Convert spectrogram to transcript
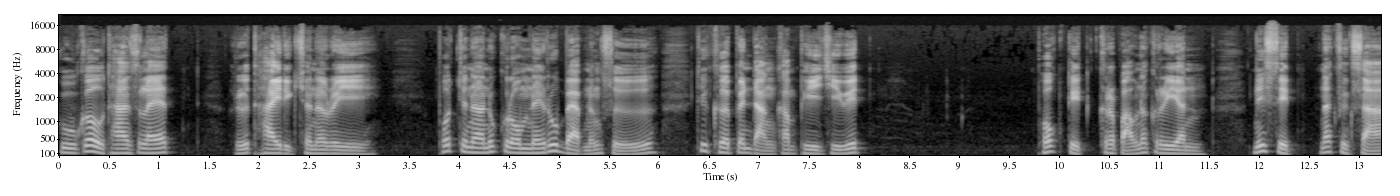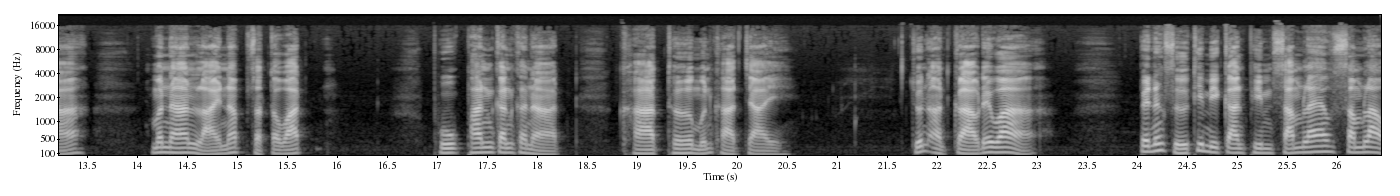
Google Translate หรือ Thai Dictionary พจนานุกรมในรูปแบบหนังสือที่เคยเป็นดั่งคำพีชีวิต พกติดกระเป๋านักเรียน นิสิตนักศึกษา มานานหลายนับศตวรรษ ผูกพันกันขนาด ขาดเธอเหมือนขาดใจ จนอาจกล่าวได้ว่า เป็นหนังสือที่มีการพิมพ์ซ้ำแล้วซ้ำเล่า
